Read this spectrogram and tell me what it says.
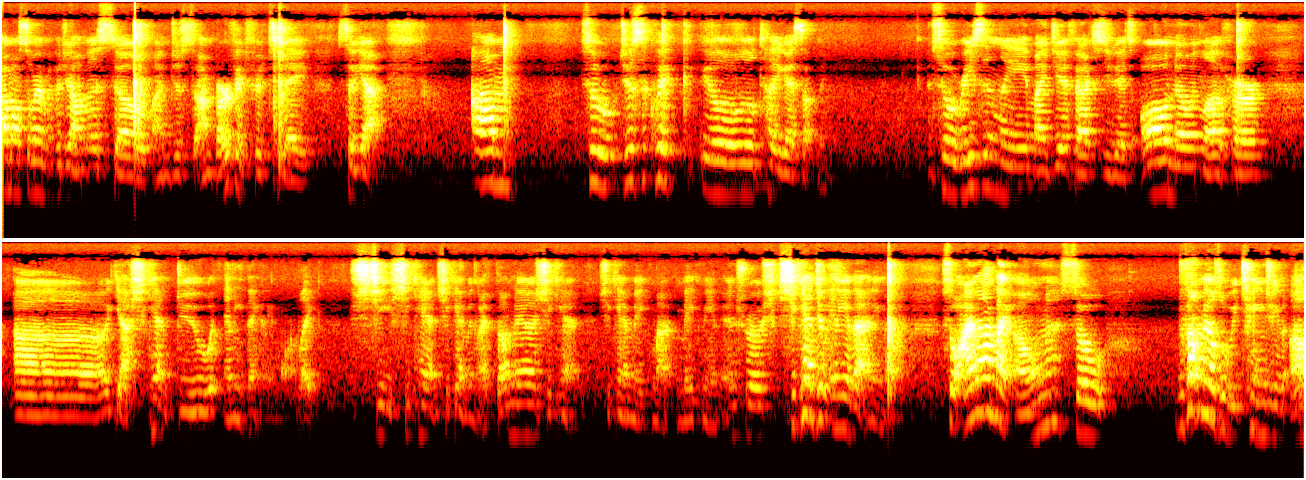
I'm also wearing my pajamas, so I'm just, I'm perfect for today. So yeah. Um, so just a quick, it'll, it'll tell you guys something. So recently, my GFX, you guys all know and love her. Uh, yeah, she can't do anything anymore. Like she she can't she can't make my thumbnail. She can't she can't make my make me an intro. She, she can't do any of that anymore. So I'm on my own. So the thumbnails will be changing a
